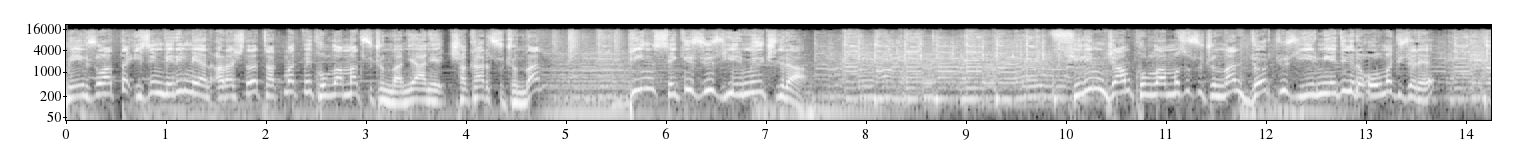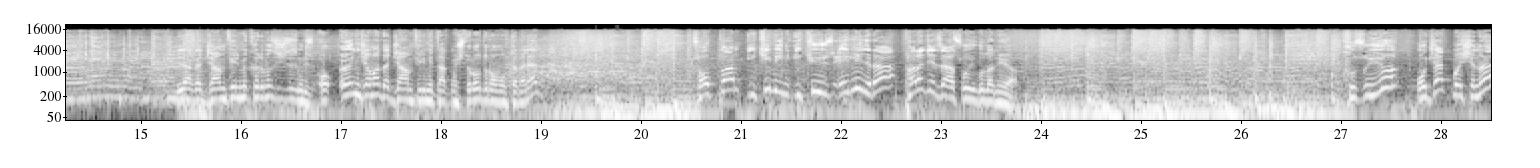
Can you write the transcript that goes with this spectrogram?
mevzuatta izin verilmeyen araçlara takmak ve kullanmak suçundan yani çakar suçundan 1823 lira. Film cam kullanması suçundan 427 lira olmak üzere bir dakika cam filmi kırmızı çizgimiz. O ön cama da cam filmi takmıştır odur o muhtemelen. Toplam 2250 lira para cezası uygulanıyor. Kuzuyu ocak başına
